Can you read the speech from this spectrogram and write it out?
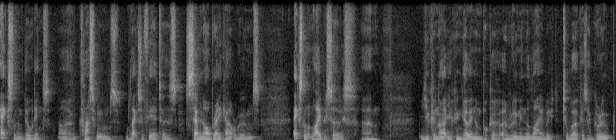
excellent buildings, uh, classrooms, lecture theatres, seminar breakout rooms, excellent library service. Um, you can uh, you can go in and book a, a room in the library to work as a group,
